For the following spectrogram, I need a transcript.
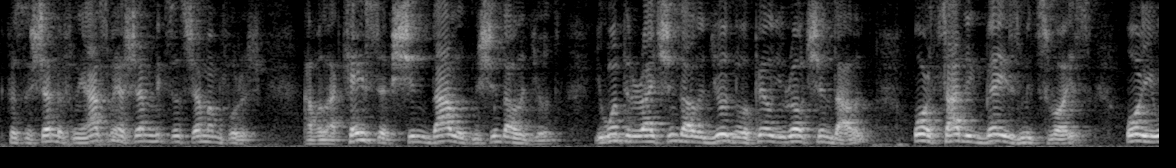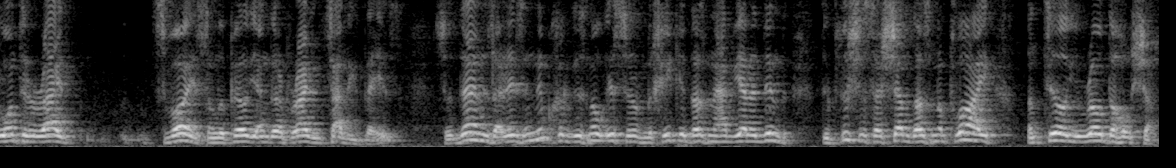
Because the Shem B'fnei Atzmi, Hashem mixes Shem HaMefurish. Aval HaKesef Shin Dalet, Mishin Dalet Yud. You wanted to write Shin Dalet Yud, and Lapel you wrote Shin Dalet, or Tzadik Beis Mitzvois, or you wanted to write Tzvois, and Lapel you ended up writing Tzadik Beis. So then, as Arez in Nimchak, there's no Isser of Mechika, doesn't have yet a din. The Kedushas Hashem doesn't apply until you wrote the whole Shem.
